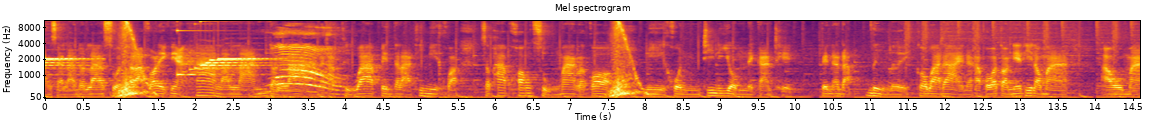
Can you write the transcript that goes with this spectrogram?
2 แสนล้านดอลลาร์ ส่วนตลาด Forex เนี่ย 5 ล้านล้านดอลลาร์นะครับ ถือว่าเป็นตลาดที่มีความสภาพคล่องสูงมาก แล้วก็มีคนที่นิยมในการเทรดเป็นอันดับหนึ่งเลยก็ว่าได้นะครับ เพราะว่าตอนนี้ที่เรามาเอามา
